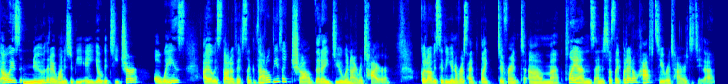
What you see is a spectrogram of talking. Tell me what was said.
always knew that I wanted to be a yoga teacher. Always. I always thought of it, it's like, that'll be the job that I do when I retire but obviously the universe had like different um, plans and it's just like but i don't have to retire to do that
